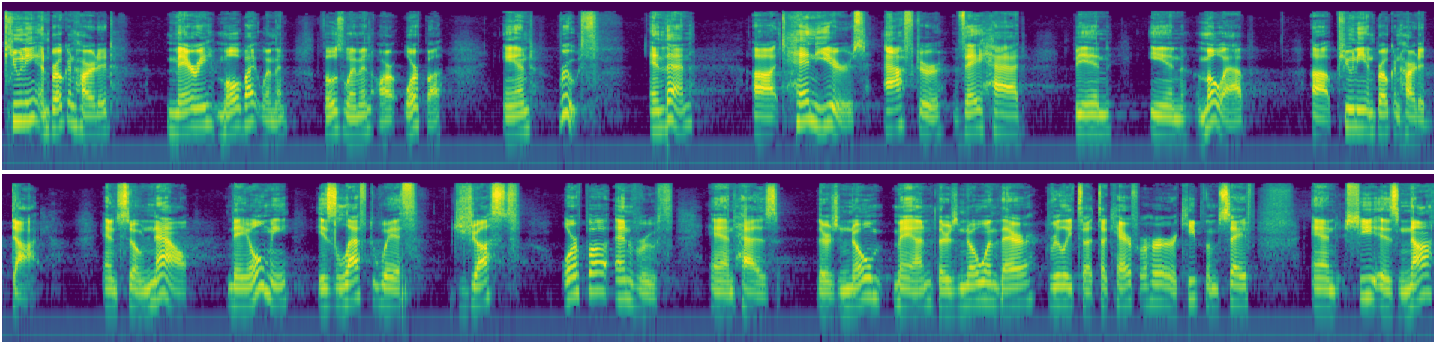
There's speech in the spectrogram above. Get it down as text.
puny and brokenhearted marry Moabite women. Those women are Orpah and Ruth. And then, uh, 10 years after they had been in Moab, uh, puny and brokenhearted die. And so now Naomi is left with just Orpah and Ruth and has there's no man, there's no one there really to, to care for her or keep them safe, and she is not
